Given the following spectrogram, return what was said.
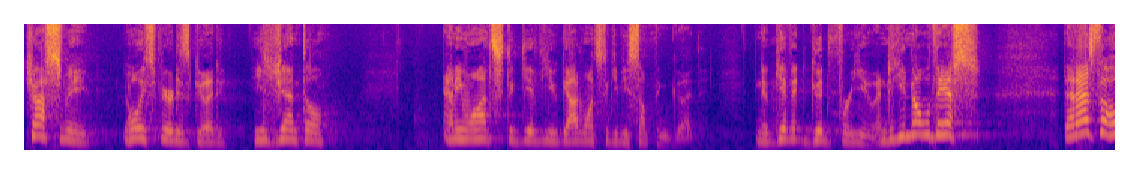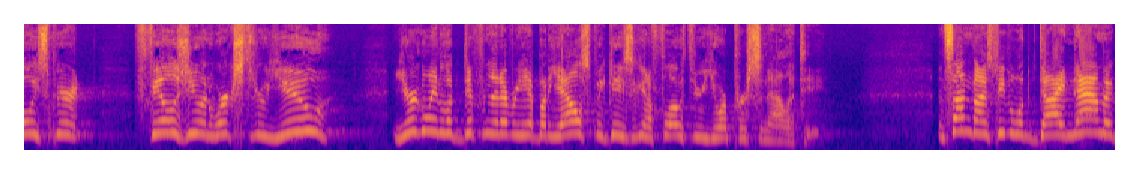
Trust me, the Holy Spirit is good. He's gentle. And he wants to give you, God wants to give you something good. And he'll give it good for you. And do you know this? That as the Holy Spirit fills you and works through you, you're going to look different than everybody else because you're going to flow through your personality. And sometimes people with dynamic,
